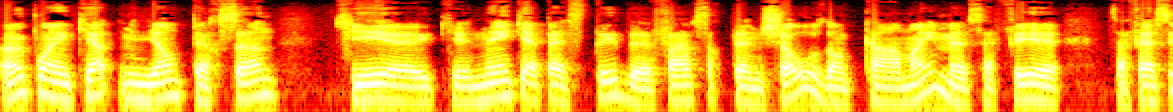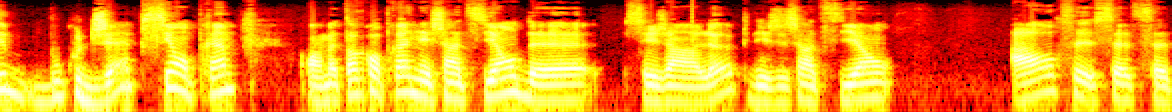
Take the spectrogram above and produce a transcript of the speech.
1,4 million de personnes qui, est, euh, qui a une incapacité de faire certaines choses. Donc, quand même, ça fait, ça fait assez beaucoup de gens. Puis si on prend, en mettant qu'on prend un échantillon de ces gens-là, puis des échantillons hors ce, ce,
